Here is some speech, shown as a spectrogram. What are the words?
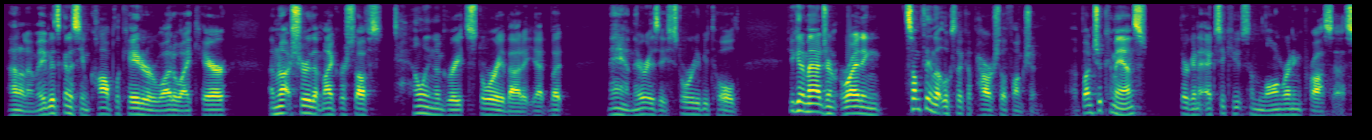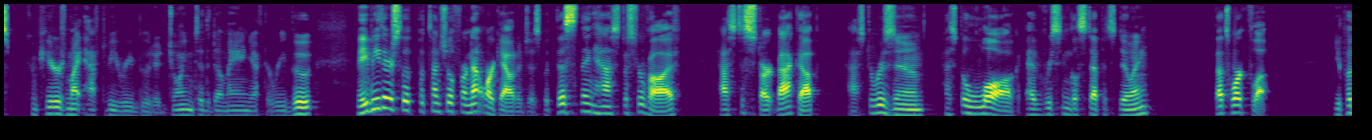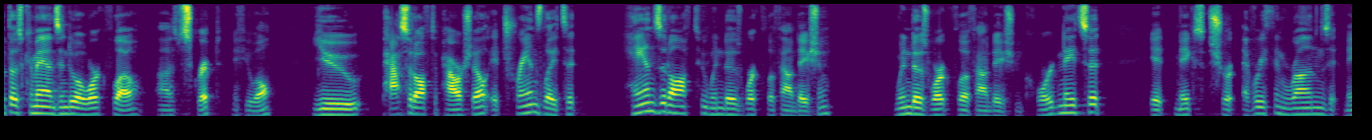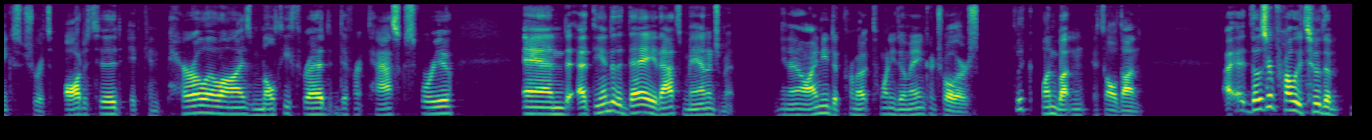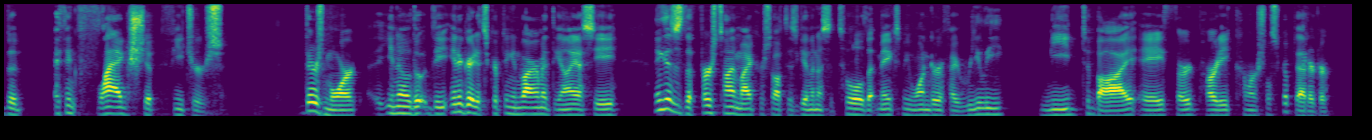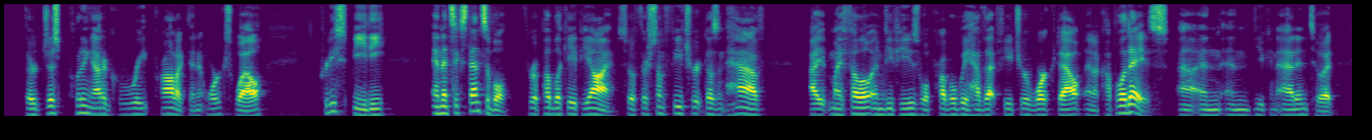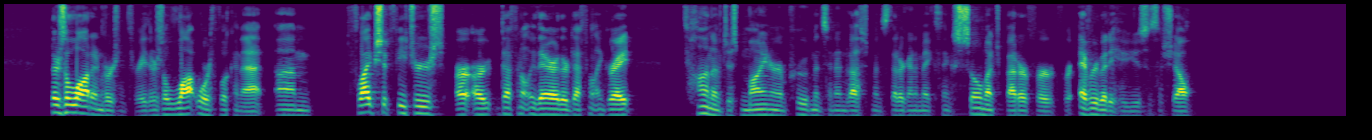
I don't know, maybe it's going to seem complicated or why do I care? I'm not sure that Microsoft's telling a great story about it yet, but man, there is a story to be told. You can imagine writing something that looks like a PowerShell function, a bunch of commands. They're going to execute some long running process. Computers might have to be rebooted. joined to the domain, you have to reboot. Maybe there's the potential for network outages, but this thing has to survive, has to start back up, has to resume, has to log every single step it's doing. That's workflow. You put those commands into a workflow script, if you will. You pass it off to PowerShell. It translates it, hands it off to Windows Workflow Foundation. Windows Workflow Foundation coordinates it. It makes sure everything runs. It makes sure it's audited. It can parallelize multi-thread different tasks for you. And at the end of the day, that's management. You know, I need to promote 20 domain controllers. Click one button, it's all done. I, those are probably two of the, the, I think, flagship features. There's more. You know, the, the integrated scripting environment, the ISE, I think this is the first time Microsoft has given us a tool that makes me wonder if I really need to buy a third-party commercial script editor. They're just putting out a great product and it works well. It's pretty speedy and it's extensible through a public API. So if there's some feature it doesn't have, I, my fellow MVPs will probably have that feature worked out in a couple of days, uh, and, and you can add into it. There's a lot in version 3. There's a lot worth looking at. Um, flagship features are, are, definitely there. They're definitely great. Ton of just minor improvements and investments that are going to make things so much better for, for everybody who uses the shell.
